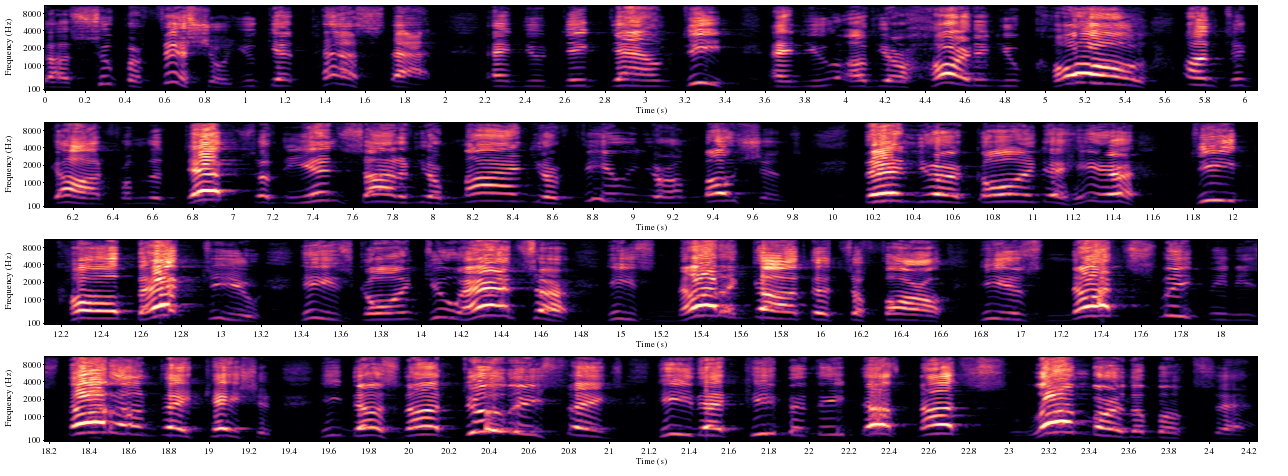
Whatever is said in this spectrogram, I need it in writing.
uh, superficial, you get past that and you dig down deep and you of your heart and you call unto God from the depths of the inside of your mind, your feeling, your emotions, then you're going to hear deep call back to you. He's going to answer. He's not a God that's afar off. He is not sleeping. He's not on vacation. He does not do these things. He that keepeth thee doth not slumber, the book said.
